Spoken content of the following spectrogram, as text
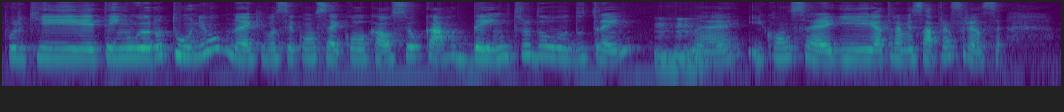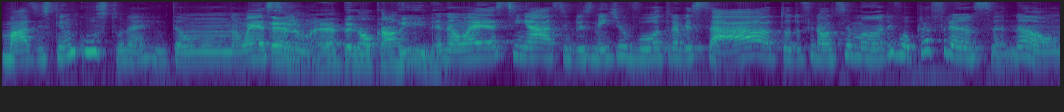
Porque tem o Eurotúnel, né? Que você consegue colocar o seu carro dentro do, do trem, Uhum. né? E consegue atravessar pra França. Mas isso tem um custo, né? Então não é assim. É, não é pegar o carro e ir, né? Não é assim, ah, simplesmente eu vou atravessar todo final de semana e vou pra França. Não,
